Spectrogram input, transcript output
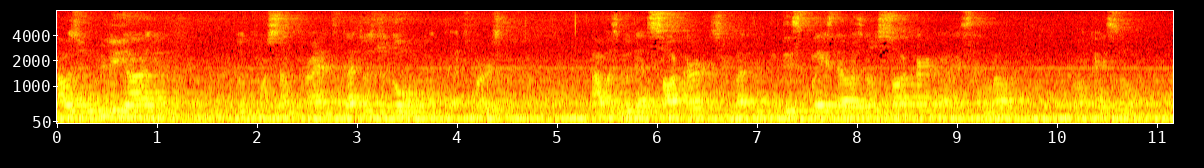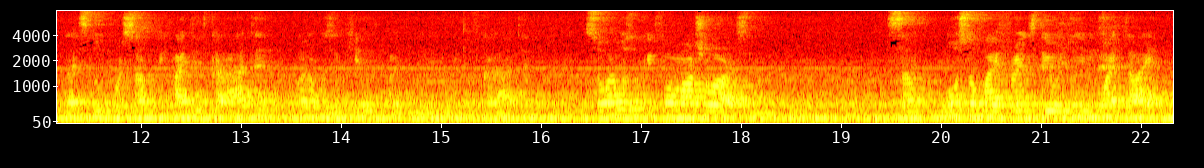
I was really young and look for some friends. That was the goal at, at first. I was good at soccer, but in this place there was no soccer, and I said, well, okay, so let's look for something. I did karate when I was a kid. I did a little bit of karate, so I was looking for martial arts. And some, most of my friends they were doing Muay Thai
